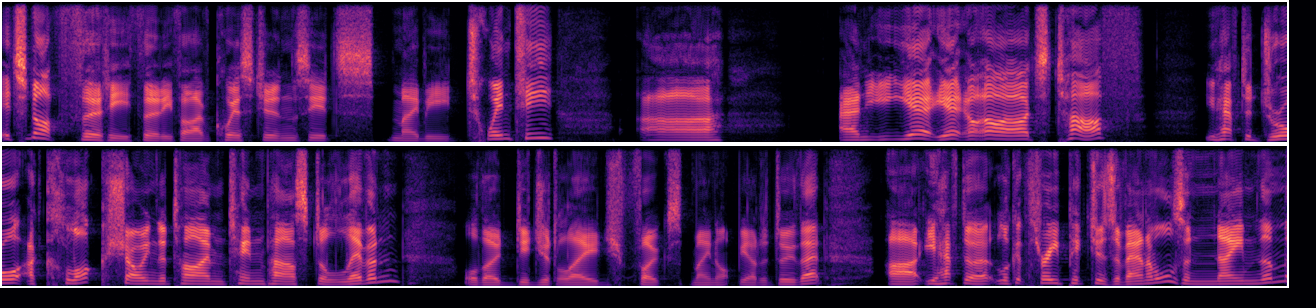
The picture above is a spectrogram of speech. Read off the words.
It's not 30, 35 questions, it's maybe 20. Uh, and yeah, yeah, oh, it's tough. You have to draw a clock showing the time 10 past 11, although digital age folks may not be able to do that. Uh, you have to look at three pictures of animals and name them.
